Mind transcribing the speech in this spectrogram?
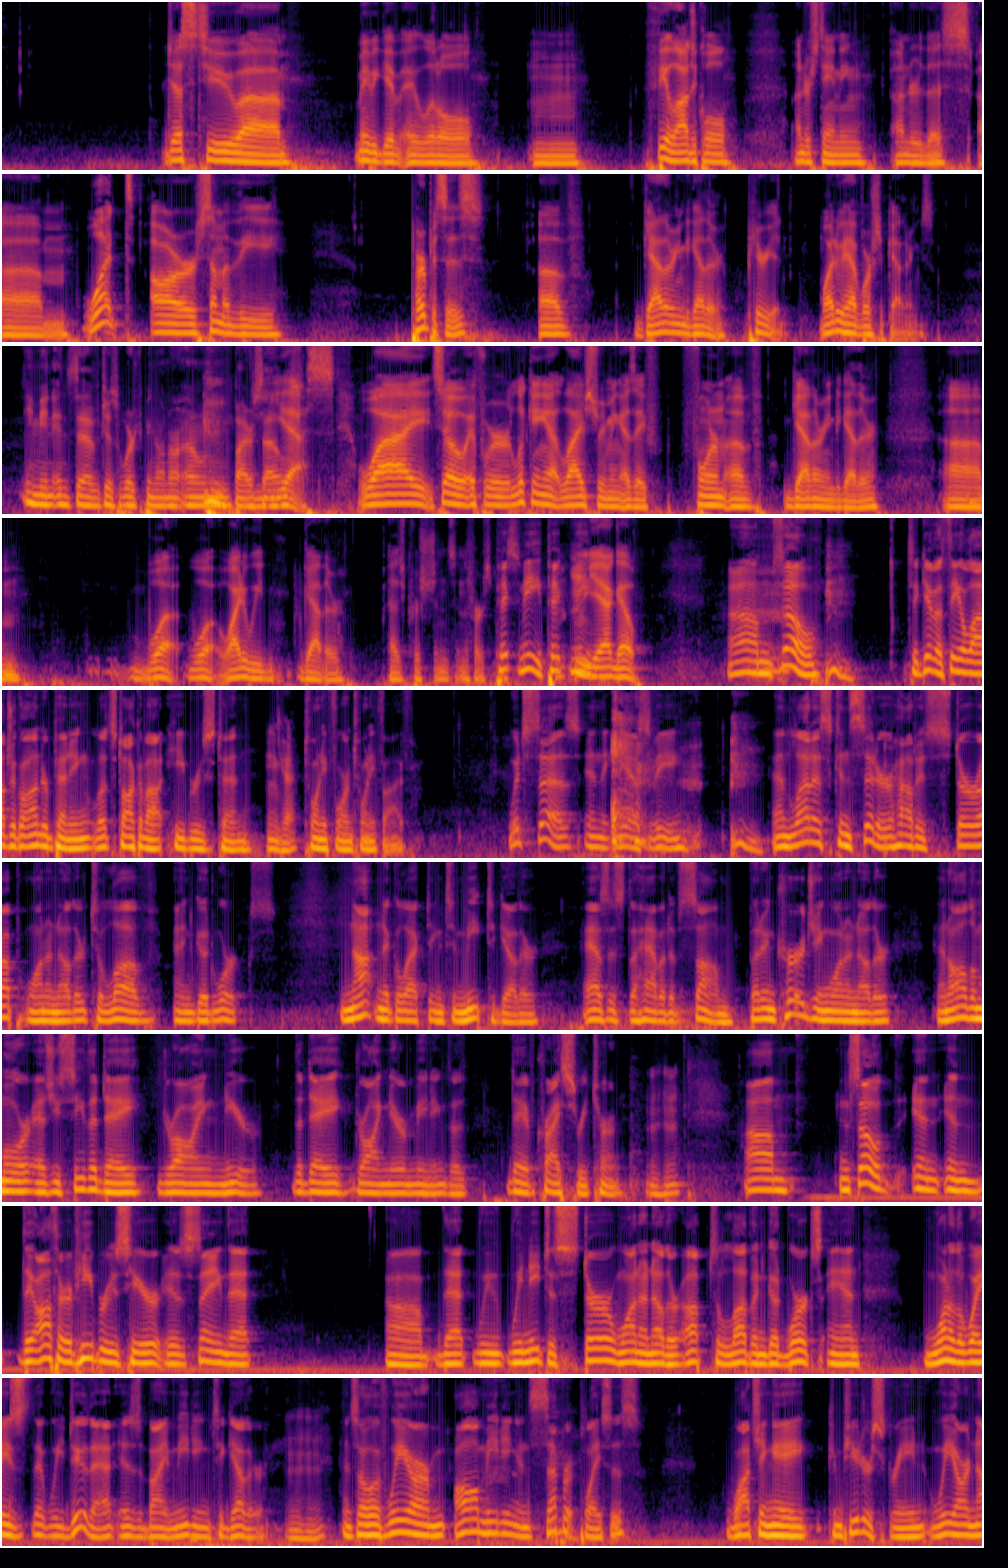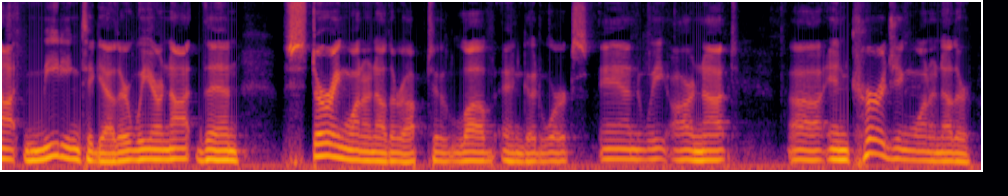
just to uh, maybe give a little um, theological understanding under this, um, what are some of the purposes of gathering together, period? Why do we have worship gatherings? You mean instead of just worshiping on our own by ourselves? Yes. Why? So if we're looking at live streaming as a f- form of gathering together, um, what what? Why do we gather as Christians in the first place? Pick me, pick me. Yeah, go. Um, so, to give a theological underpinning, let's talk about Hebrews 10, Okay. 24 and 25, which says in the ESV, and let us consider how to stir up one another to love and good works, not neglecting to meet together, as is the habit of some, but encouraging one another, and all the more as you see the day drawing near. The day drawing near, meaning the day of Christ's return. Mm-hmm. Um, and so, in in the author of Hebrews here is saying that uh, that we we need to stir one another up to love and good works, and one of the ways that we do that is by meeting together. Mm-hmm. And so, if we are all meeting in separate places, watching a computer screen, we are not meeting together. We are not then stirring one another up to love and good works, and we are not uh, encouraging one another.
